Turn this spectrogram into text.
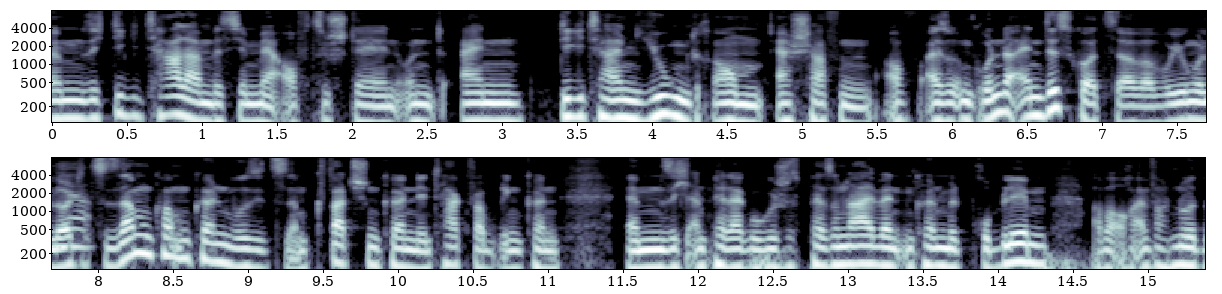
ähm, sich digitaler ein bisschen mehr aufzustellen und einen digitalen Jugendraum erschaffen. Auf, also im Grunde einen Discord-Server, wo junge Leute ja. zusammenkommen können, wo sie zusammen quatschen können, den Tag verbringen können, ähm, sich an pädagogisches Personal wenden können mit Problemen, aber auch einfach nur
